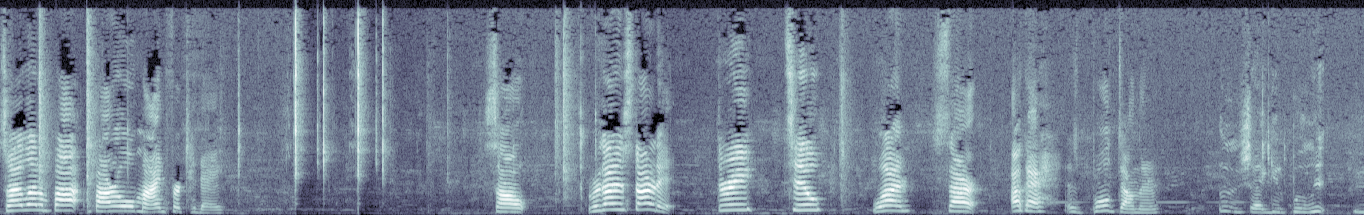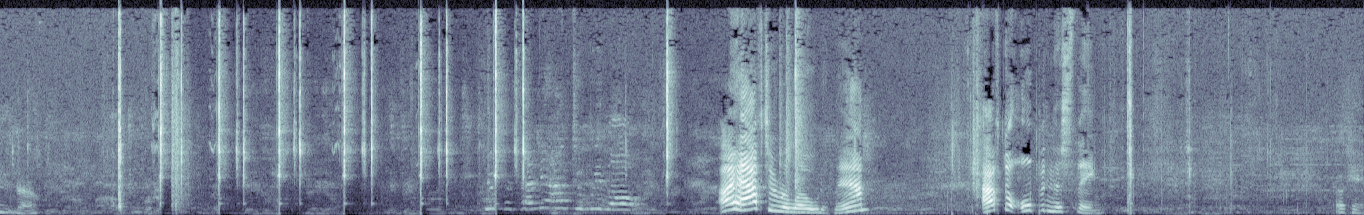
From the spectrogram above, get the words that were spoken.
So I let him borrow mine for today. So we're gonna start it. Three, two, one, start. Okay, there's bullet down there. Ooh, should I get a bullet? No. I have to reload, man. I have to open this thing. Okay.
